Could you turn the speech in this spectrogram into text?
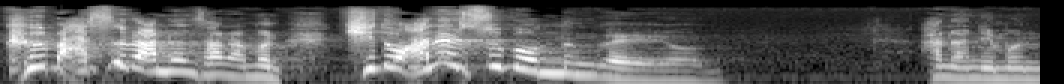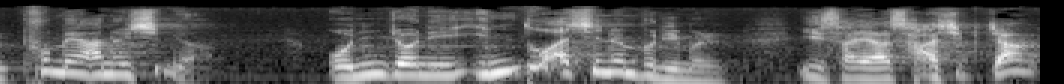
그 맛을 아는 사람은 기도 안 할 수가 없는 거예요. 하나님은 품에 안으시며 온전히 인도하시는 분임을 이사야 40장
